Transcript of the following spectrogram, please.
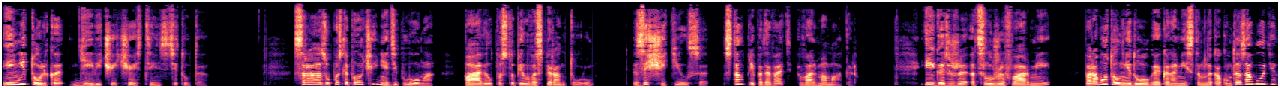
и не только девичьей части института. Сразу после получения диплома Павел поступил в аспирантуру, защитился, стал преподавать в Альма-Матер. Игорь же, отслужив в армии, поработал недолго экономистом на каком-то заводе,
